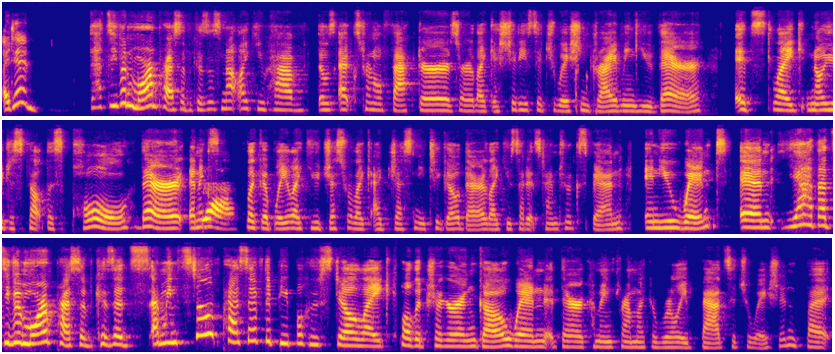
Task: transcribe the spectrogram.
I did. that's even more impressive because it's not like you have those external factors or like a shitty situation driving you there. It's like, no, you just felt this pull there inexplicably. Like you just were like, I just need to go there. Like you said, it's time to expand. And you went. And yeah, that's even more impressive because it's, I mean, still impressive the people who still like pull the trigger and go when they're coming from like a really bad situation. But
